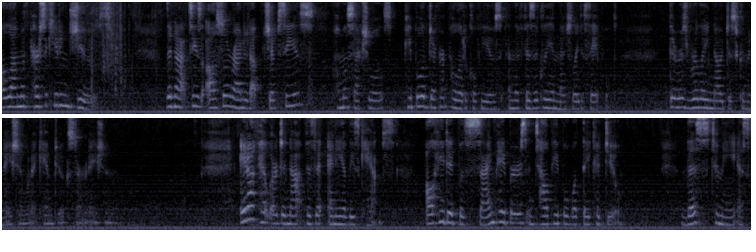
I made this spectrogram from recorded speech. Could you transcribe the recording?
Along with persecuting Jews, the Nazis also rounded up gypsies, homosexuals, people of different political views, and the physically and mentally disabled. There was really no discrimination when it came to extermination. Adolf Hitler did not visit any of these camps. All he did was sign papers and tell people what they could do. This, to me, is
